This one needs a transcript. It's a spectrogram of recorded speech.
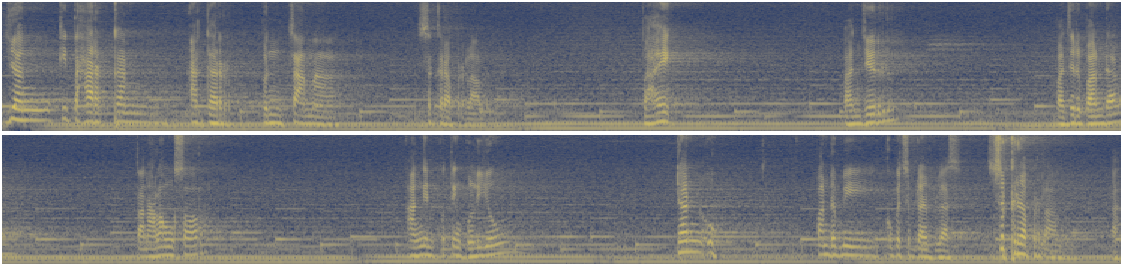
Yang kita harapkan agar bencana segera berlalu. Baik banjir, banjir bandang, tanah longsor, angin puting beliung, dan uh, pandemi COVID-19 segera berlalu. Nah,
